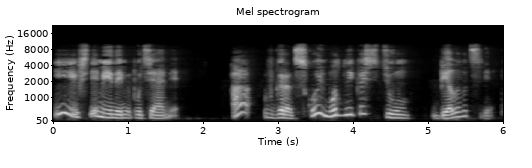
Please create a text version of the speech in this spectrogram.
и всеми иными путями, а в городской модный костюм белого цвета.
